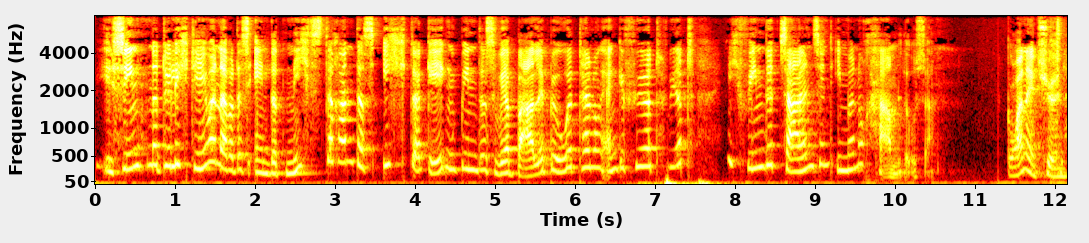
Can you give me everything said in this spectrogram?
sind natürlich Themen, aber das ändert nichts daran, dass ich dagegen bin, dass verbale Beurteilung eingeführt wird. Ich finde, Zahlen sind immer noch harmloser. Gar nicht schön.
